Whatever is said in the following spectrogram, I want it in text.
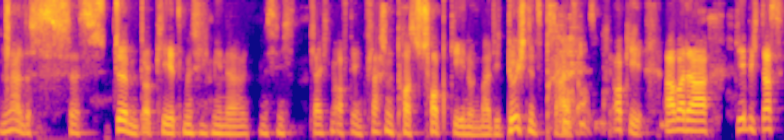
Äh, ja, das, das stimmt. Okay, jetzt muss ich mir eine, muss ich gleich mal auf den Flaschenpost-Shop gehen und mal die Durchschnittspreise ausrechnen. Okay, aber da gebe ich das,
